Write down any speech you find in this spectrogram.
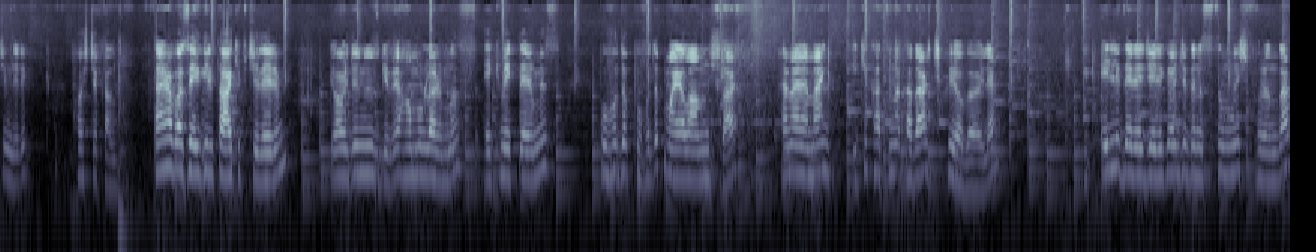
Şimdilik hoşçakalın. Merhaba sevgili takipçilerim. Gördüğünüz gibi hamurlarımız, ekmeklerimiz pufuduk pufuduk mayalanmışlar. Hemen hemen iki katına kadar çıkıyor böyle. 50 derecelik önceden ısıtılmış fırında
